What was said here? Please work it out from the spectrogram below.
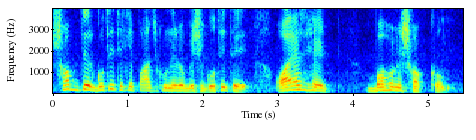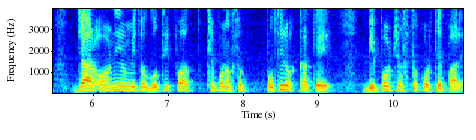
শব্দের গতি থেকে পাঁচ গুণেরও বেশি গতিতে ওয়ারহেড বহনে সক্ষম। যার অনিয়মিত গতিপথ ক্ষেপণাস্ত্র প্রতিরক্ষাকে বিপর্যস্ত করতে পারে।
